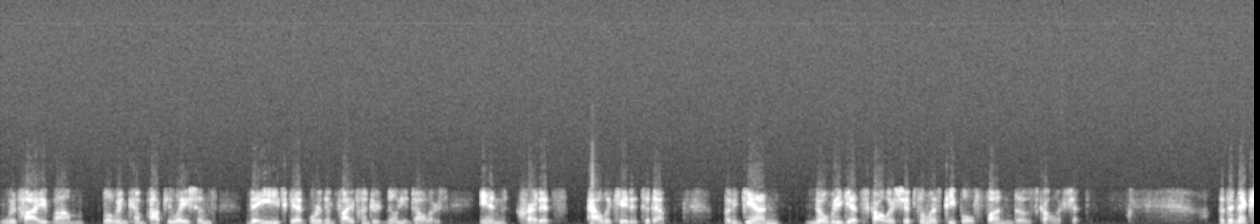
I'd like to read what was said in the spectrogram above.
with high um, low income populations. They each get more than $500 million in credits allocated to them. But again, nobody gets scholarships unless people fund those scholarships. The next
